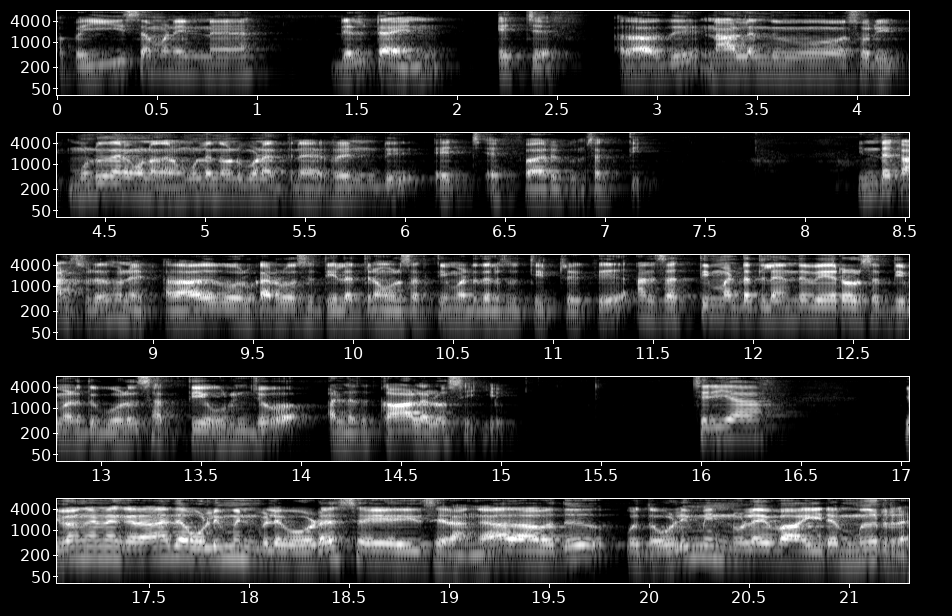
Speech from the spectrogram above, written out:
அப்போ இ e செவன் என்ன? டெல்டா என் ஹெச்எஃப் அதாவது நாலுலேருந்து சாரி மூணு தானே கொண்டு வந்தாங்க மூணுலேருந்து கொண்டு போனால் எத்தனை? ரெண்டு ஹெச்எஃப்பாக இருக்கும் சக்தி. இந்த கான்செப்ட் சொன்னேன். அதாவது ஒரு கருவை சுற்றி எத்தனை ஒரு சக்தி மட்டத்தில் சுற்றிட்டு இருக்கு. அந்த சக்தி மட்டத்துலேருந்து வேற ஒரு சக்தி மட்டத்துக்கு போது சக்தியை உறிஞ்சோ அல்லது காலலோ செய்யும். சரியா? இவங்க என்ன செய்றாங்க, இதை ஒளிமின் விளைவோட செய் செய்கிறாங்க அதாவது இந்த ஒளிமின் நுழைவாயிட மீறுற.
